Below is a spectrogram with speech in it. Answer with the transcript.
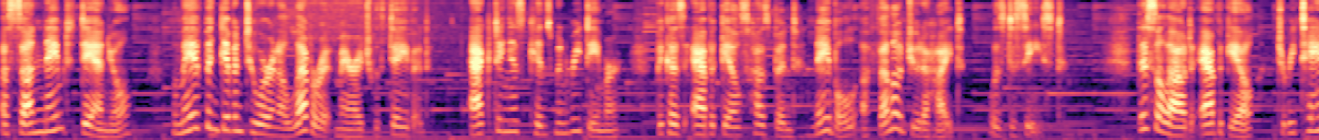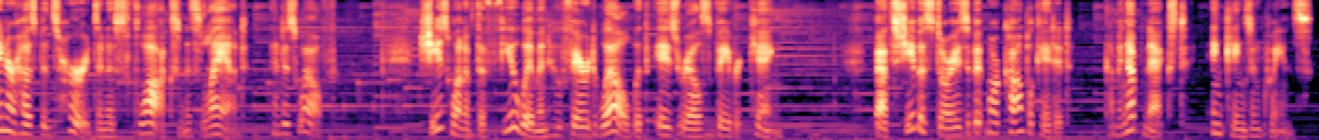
a son named Daniel, who may have been given to her in a levirate marriage with David, acting as kinsman redeemer because Abigail's husband, Nabal, a fellow Judahite, was deceased. This allowed Abigail to retain her husband's herds and his flocks and his land and his wealth. She's one of the few women who fared well with Israel's favorite king. Bathsheba's story is a bit more complicated, coming up next in Kings and Queens.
